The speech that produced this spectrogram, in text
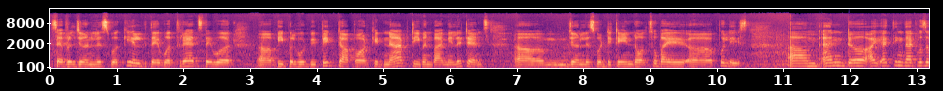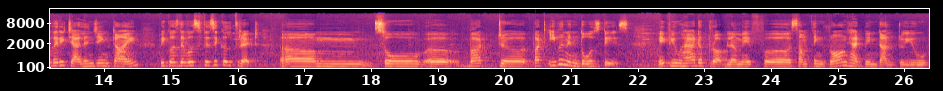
Several journalists were killed. There were threats. There were uh, people would be picked up or kidnapped even by militants. Um, journalists were detained also by police. Um, and uh, I, I, think that was a very challenging time because there was physical threat. Um, so, uh, but uh, but even in those days, if you had a problem, if uh, something wrong had been done to you,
